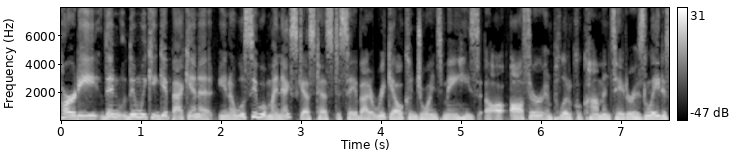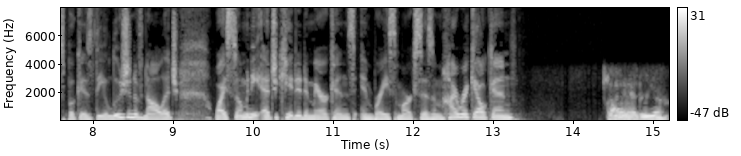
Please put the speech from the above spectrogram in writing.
party, then then we can get back in it. You know, we'll see what my next guest has to say about it. Rick Elkin joins me. He's uh, author and political commentator. His latest book is The Illusion of Knowledge: Why So Many Educated Americans Embrace Marxism. Hi, Rick Elkin. Hi, Andrea.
